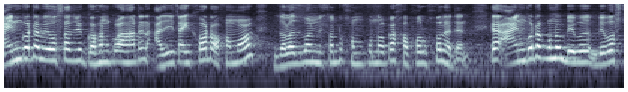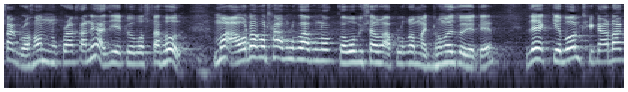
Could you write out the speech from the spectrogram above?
আইনগত ব্যৱস্থা যদি গ্ৰহণ কৰাহেঁতেন আজিৰ তাৰিখত অসমৰ জল জীৱন মিছনটো সম্পূৰ্ণৰূপে সফল হ'লহেঁতেন। আইনগত কোনো ব্যৱ- ব্যৱস্থা গ্ৰহণ নকৰাৰ কাৰণে আজি এইটো অৱস্থা হ'ল। মই আৰু এটা কথা আপোনালোকক আপোনালোকক ক'ব বিচাৰোঁ আপোনালোকৰ মাধ্যমৰ জৰিয়তে যে কেৱল ঠিকাদাৰক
